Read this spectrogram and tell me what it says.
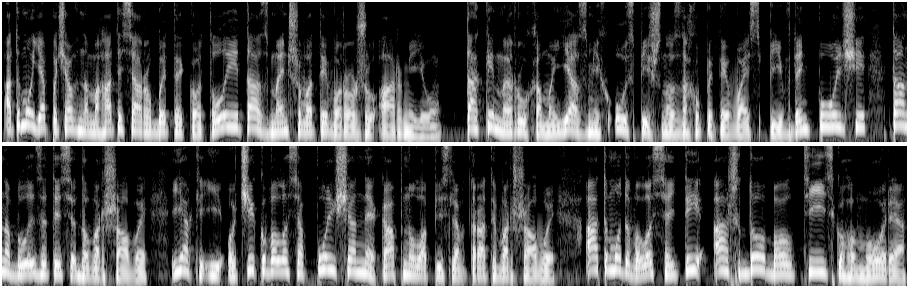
а тому я почав намагатися робити котли та зменшувати ворожу армію. Такими рухами я зміг успішно захопити весь південь Польщі та наблизитись до Варшави. Як і очікувалося, Польща не капнула після втрати Варшави, а тому довелося йти аж до Балтійського моря,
